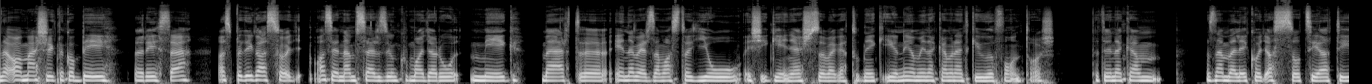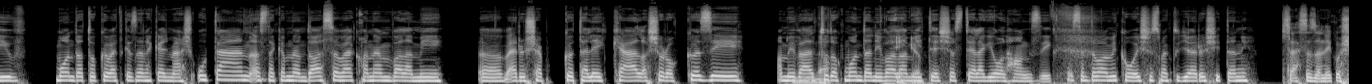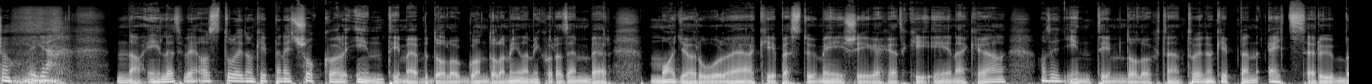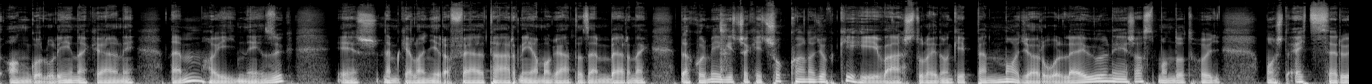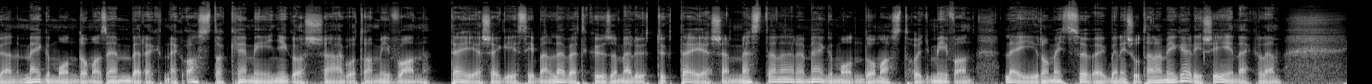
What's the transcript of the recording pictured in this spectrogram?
a másodiknak a B része, az pedig az, hogy azért nem szerzünk magyarul még, mert én nem érzem azt, hogy jó és igényes szöveget tudnék írni, ami nekem rendkívül fontos. Tehát, hogy nekem az nem elég, hogy asszociatív mondatok következzenek egymás után, az nekem nem dalszöveg, hanem valami ö, erősebb kötelék kell a sorok közé, amivel Na, tudok mondani valamit, és ez tényleg jól hangzik. És szerintem a Mikó is ezt meg tudja erősíteni. Százszerzalékosan. Igen. Na, illetve az tulajdonképpen egy sokkal intimebb dolog, gondolom én, amikor az ember magyarul elképesztő mélységeket kiénekel, az egy intim dolog. Tehát tulajdonképpen egyszerűbb angolul énekelni, nem, ha így nézzük, és nem kell annyira feltárnia magát az embernek, de akkor mégiscsak egy sokkal nagyobb kihívás tulajdonképpen magyarul leülni, és azt mondod, hogy most egyszerűen megmondom az embereknek azt a kemény igazságot, ami van. Teljes egészében levetkőzöm előttük teljesen mesztelenre, megmondom azt, hogy mi van. Leírom egy szövegben, és utána még el is éneklem.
